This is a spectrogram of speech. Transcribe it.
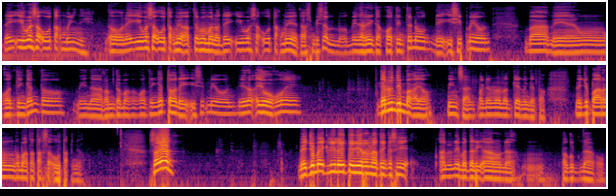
naiiwan sa utak mo yun eh. Oo, naiiwan sa utak mo yun. After mo manood, naiiwan sa utak mo yun. Tapos, bisa, may narinig ka konting tunog, naiisip mo yun. Ba, may konting ganto, may naramdaman ka konting ganto, naiisip mo yun. Yun ang ayoko eh. Ganon din ba kayo? Minsan, pag nanonood kayo ng ganito, medyo parang rumatatak sa utak nyo. So, yan. Medyo maikli lang yung tinira natin kasi ano na eh, madaling araw na. Mm, pagod na ako.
